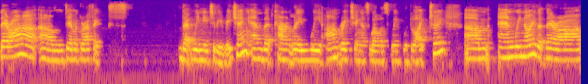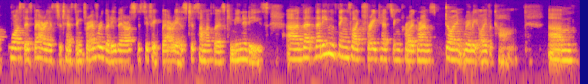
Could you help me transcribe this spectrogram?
there are um, demographics that we need to be reaching and that currently we aren't reaching as well as we would like to. Um, and we know that there are, whilst there's barriers to testing for everybody, there are specific barriers to some of those communities uh, that, that even things like free testing programs don't really overcome. Um,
